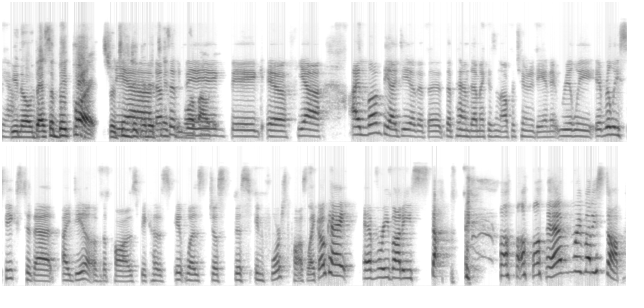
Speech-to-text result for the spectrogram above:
Yeah. you know that's a big part strategic yeah, and intentional that's a big big if. Yeah I love the idea that the, the pandemic is an opportunity and it really it really speaks to that idea of the pause because it was just this enforced pause like okay everybody stop. Everybody stop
